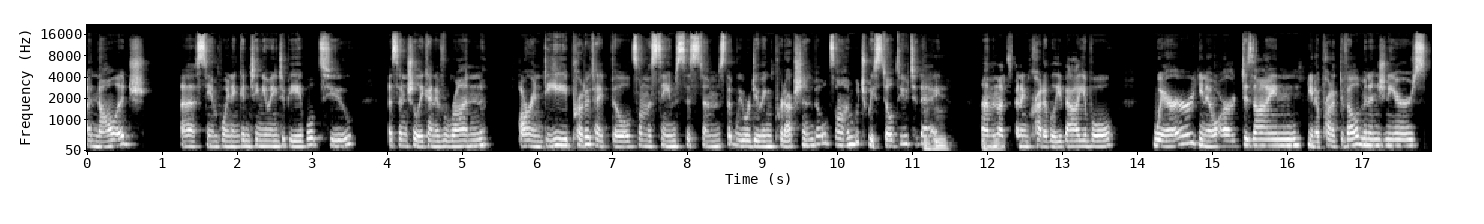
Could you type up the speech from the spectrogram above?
a knowledge uh, standpoint and continuing to be able to essentially kind of run r&d prototype builds on the same systems that we were doing production builds on which we still do today mm-hmm. Um, and mm-hmm. that's been incredibly valuable where you know our design you know product development engineers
